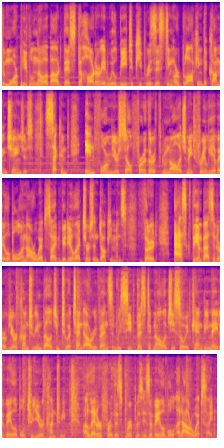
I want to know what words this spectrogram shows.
The more people know about this, the harder it will be to keep resisting or blocking the coming changes. Second, inform yourself further through knowledge made freely available on our website, video lectures and documents. Third, ask the ambassador of your country in Belgium to attend our events and receive this technology so it can be made available to your country. A letter for this purpose is available at our website.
